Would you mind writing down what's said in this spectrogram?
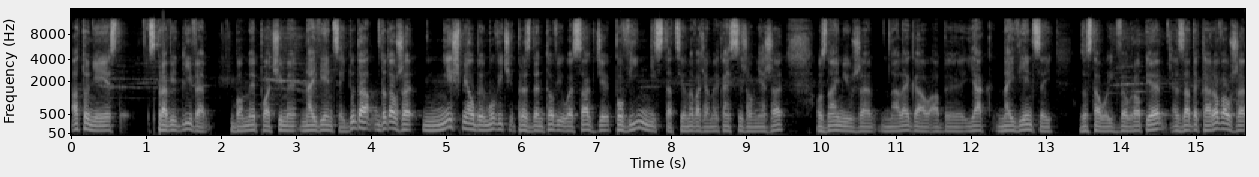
a to nie jest sprawiedliwe, bo my płacimy najwięcej. Duda dodał, że nie śmiałby mówić prezydentowi USA, gdzie powinni stacjonować amerykańscy żołnierze. Oznajmił, że nalegał, aby jak najwięcej zostało ich w Europie. Zadeklarował, że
